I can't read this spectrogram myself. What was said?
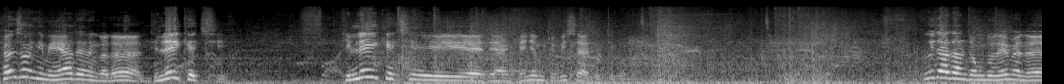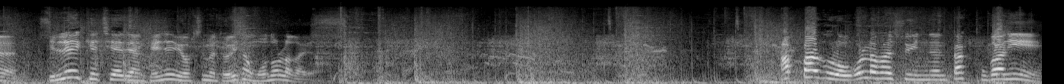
현성님이 해야 되는 거는 딜레이 캐치. 딜레이 캐치에 대한 개념이 좀 있어야 돼 지금 의자단 정도 되면은 딜레이 캐치에 대한 개념이 없으면 더 이상 못 올라가요 압박으로 올라갈 수 있는 딱 구간이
